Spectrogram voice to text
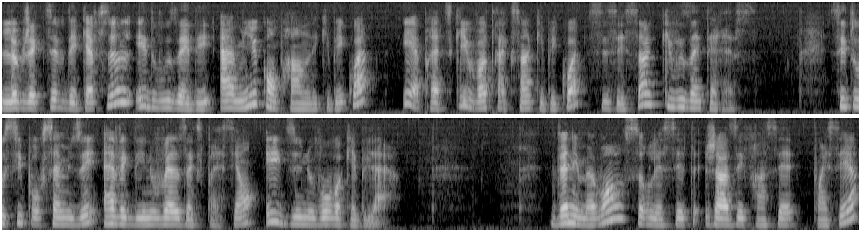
L'objectif des capsules est de vous aider à mieux comprendre les Québécois et à pratiquer votre accent québécois si c'est ça qui vous intéresse. C'est aussi pour s'amuser avec des nouvelles expressions et du nouveau vocabulaire. Venez me voir sur le site jaserfrançais.ca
